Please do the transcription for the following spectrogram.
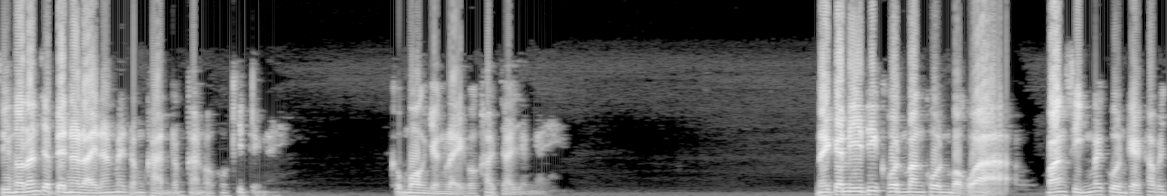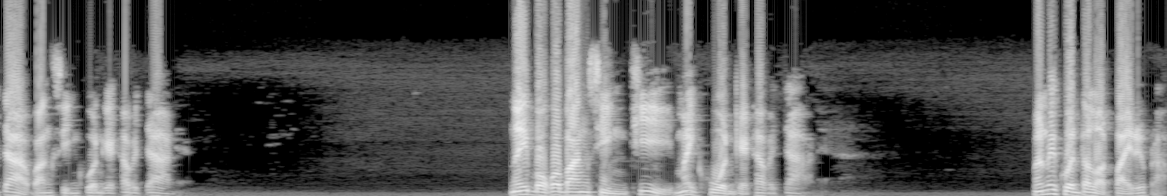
สิ่งเหล่านั้นจะเป็นอะไรนั้นไม่สำคัญสำคัญว่าเขาคิดยังไงเขามองอย่างไรก็เข้าใจยังไง ในกรณีที่คนบางคนบอกว่า บางสิ่งไม่ควรแก่ข้าพเจ้า บางสิ่งควรแก่ข้าพเจ้าเนี่ยในบอกว่าบางสิ่งที่ไม่ควรแก่ข้าพเจ้าเมันไม่ควรตลอดไปหรือเปล่า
